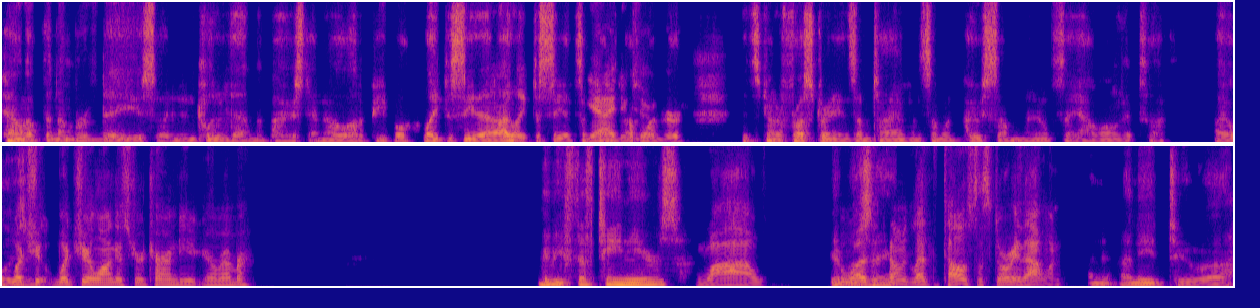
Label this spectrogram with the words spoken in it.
count up the number of days so I include that in the post. I know a lot of people like to see that. I like to see it sometimes. Yeah, I do too. Wonder, it's kind of frustrating sometimes when someone posts something they don't say how long it took. I always what's your what's your longest return? Do you, you remember? Maybe 15 years. Wow. It Who was, was it? Tell, me, let, tell us the story of that one. I, I need to uh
